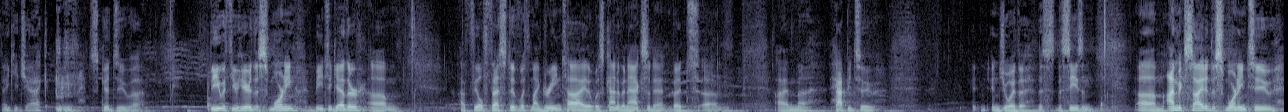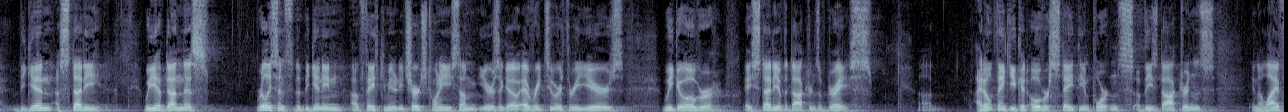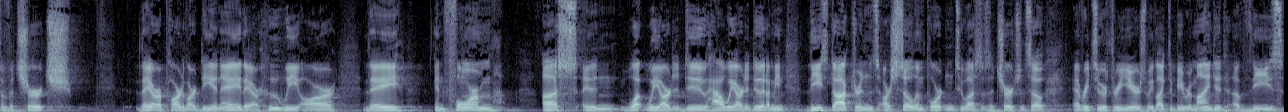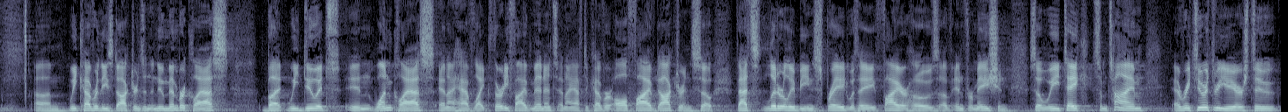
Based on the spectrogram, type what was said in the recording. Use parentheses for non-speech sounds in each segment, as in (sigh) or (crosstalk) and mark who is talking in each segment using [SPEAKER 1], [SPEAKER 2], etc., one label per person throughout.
[SPEAKER 1] Thank you, Jack. (clears throat) it's good to uh, be with you here this morning, be together. Um, I feel festive with my green tie. That was kind of an accident, but um, I'm uh, happy to enjoy the, the, the season. Um, I'm excited this morning to begin a study. We have done this really since the beginning of Faith Community Church 20 some years ago. Every two or three years, we go over a study of the doctrines of grace. Uh, I don't think you could overstate the importance of these doctrines in the life of a church. They are a part of our DNA, they are who we are, they inform us in what we are to do, how we are to do it. I mean, these doctrines are so important to us as a church. And so every two or three years, we'd like to be reminded of these. Um, we cover these doctrines in the new member class, but we do it in one class, and I have like 35 minutes, and I have to cover all five doctrines. So that's literally being sprayed with a fire hose of information. So we take some time every two or three years to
